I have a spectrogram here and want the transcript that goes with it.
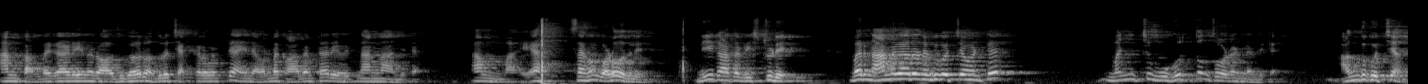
అంత అందగాడైన రాజుగారు అందులో చక్రవర్తి ఆయన ఎవరన్నా కాదంటారు ఏమిటి నాన్న అందుట. అమ్మాయ సగం గొడవ వదిలింది. నీకు అతడు ఇష్టుడే. మరి నాన్నగారు ఎందుకు వచ్చామంటే మంచి ముహూర్తం చూడండి అందుకే. అందుకు వచ్చాను.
